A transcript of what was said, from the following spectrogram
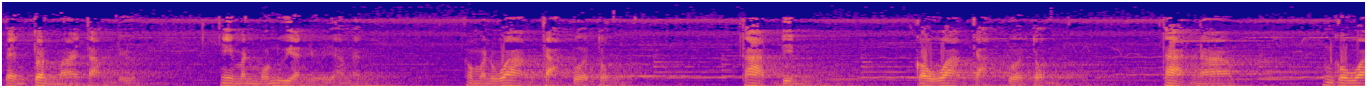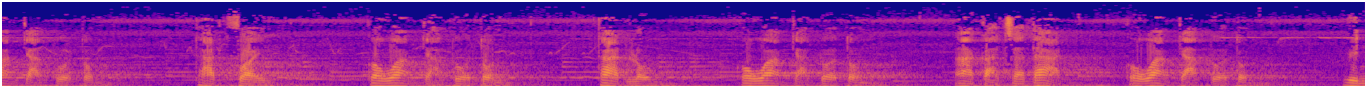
เป็นต้นไม้ตามเดิม นี่มันหมุนเวียนอยู่อย่างนั้น ก็มันว่างจากตัวตนธาตุดิน ก็ว่างจากตัวตนธาตุน้ำมันก็ว่างจากตัวตนธาตุไฟก็ว่างจากตัวตนธาตุลมก็ว่างจากตัวตน อากาศธาตุก็ว่างจากตัวตน วิญ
